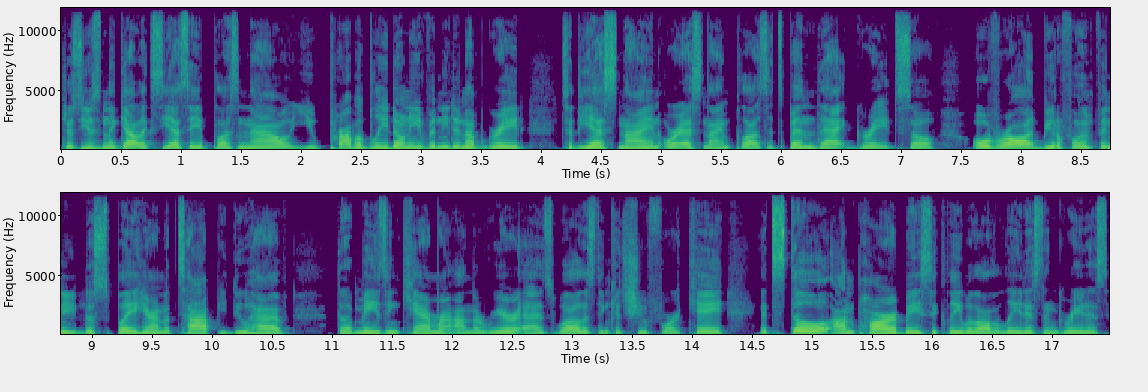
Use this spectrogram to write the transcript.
just using the Galaxy S8 Plus now, you probably don't even need an upgrade to the S9 or S9 Plus. It's been that great. So overall, a beautiful infinity display here on the top. You do have the amazing camera on the rear as well. This thing could shoot 4K. It's still on par basically with all the latest and greatest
